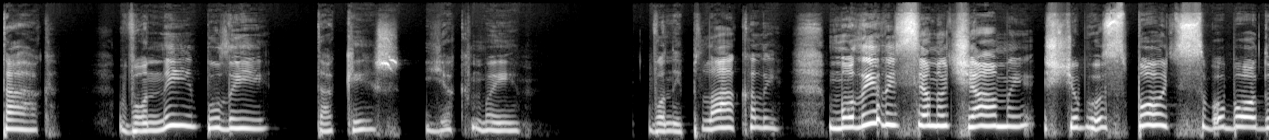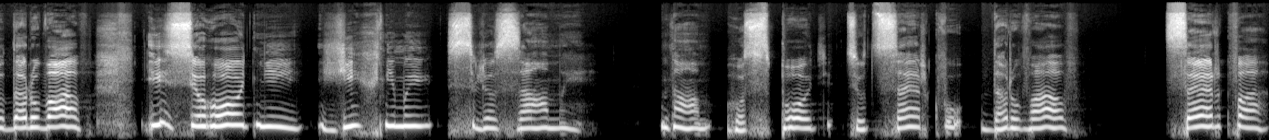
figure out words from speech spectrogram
Так, вони були такі ж, як ми. Вони плакали, молилися ночами, щоб Господь свободу дарував, і сьогодні їхніми сльозами нам Господь цю церкву дарував. Церква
